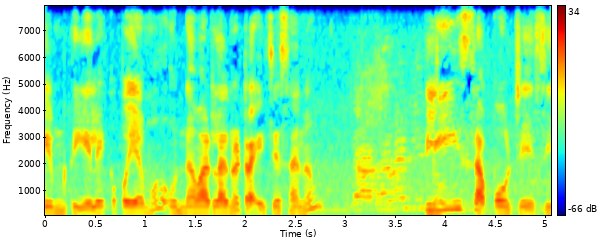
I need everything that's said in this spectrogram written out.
ఏం తీయలేకపోయాము. ఉన్న వాటిలోనూ ట్రై చేశాను. ప్లీజ్ సపోర్ట్ చేసి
